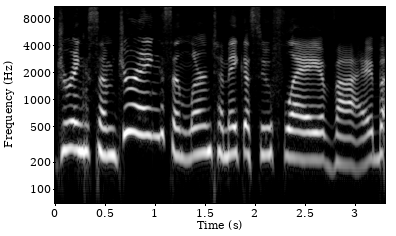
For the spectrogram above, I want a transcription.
drink some drinks and learn to make a souffle vibe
